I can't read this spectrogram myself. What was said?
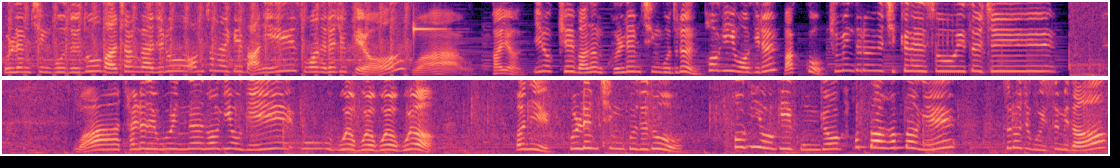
골렘 친구들도 마찬가지로 엄청나게 많이 소환을 해줄게요. 와우. 과연 이렇게 많은 골렘 친구들은 허기워기를 막고 주민들을 지켜낼 수 있을지. 와, 달려들고 있는 허기워기. 오, 뭐야, 뭐야, 뭐야, 뭐야. 아니, 골렘 친구들도 허기허기 공격 한 방 한 방에 쓰러지고 있습니다.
